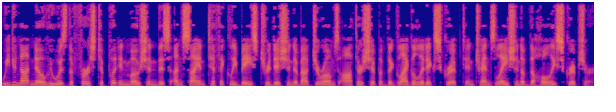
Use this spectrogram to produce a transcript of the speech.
We do not know who was the first to put in motion this unscientifically based tradition about Jerome's authorship of the Glagolitic script and translation of the Holy Scripture,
